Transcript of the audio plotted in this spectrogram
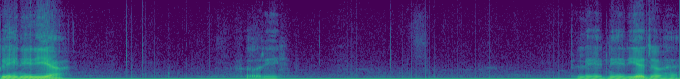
प्लेन एरिया सॉरी प्लेन एरिया जो है,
